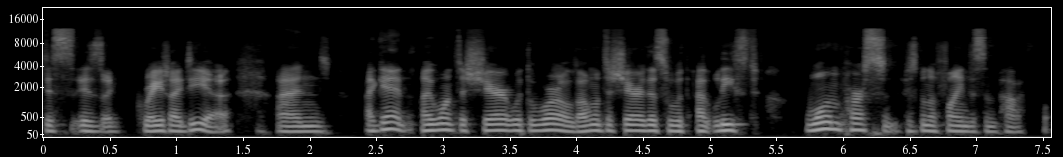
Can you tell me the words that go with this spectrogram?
this is a great idea. And again, I want to share it with the world. I want to share this with at least one person who's going to find this impactful.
